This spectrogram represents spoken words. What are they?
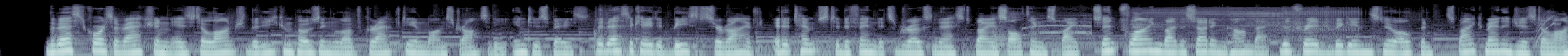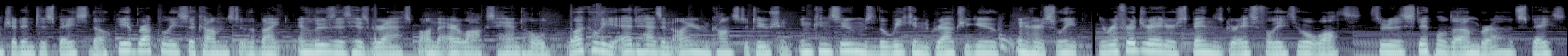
the best course of action is to launch the decomposing Lovecraftian monstrosity into space. The desiccated beast survived. It attempts to defend its gross nest by assaulting Spike. Sent flying by the sudden combat, the fridge begins to open. Spike manages to launch it into space though. He abruptly succumbs to the bite and loses his grasp on the airlock's handhold. Luckily, Ed has an iron constitution and consumes the weakened Grouchy Goo in her sleep. The refrigerator spins gracefully to a waltz through the stippled umbra of space.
